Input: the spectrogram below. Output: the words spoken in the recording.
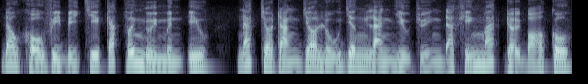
Đau khổ vì bị chia cắt với người mình yêu, Nát cho rằng do lũ dân làng nhiều chuyện đã khiến Mát rời bỏ cô,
